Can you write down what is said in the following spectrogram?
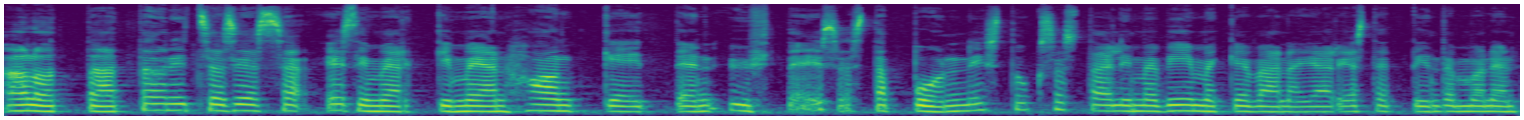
aloittaa. Tämä on itse asiassa esimerkki meidän hankkeiden yhteisestä ponnistuksesta. Eli me viime keväänä järjestettiin tämmöinen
